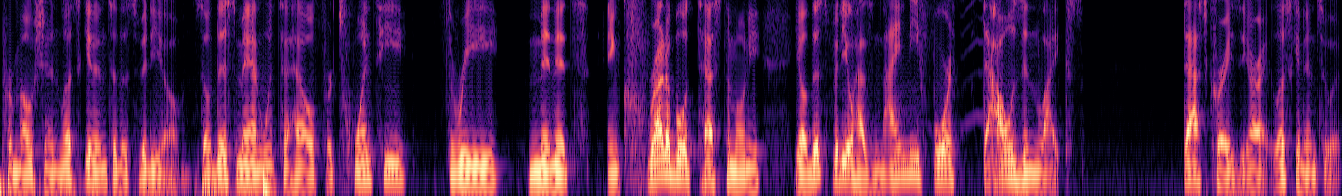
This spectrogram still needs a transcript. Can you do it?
promotion. Let's get into this video. So this man went to hell for 23 minutes. Incredible testimony. Yo, this video has 94,000 likes. That's crazy. All right, let's get into it.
